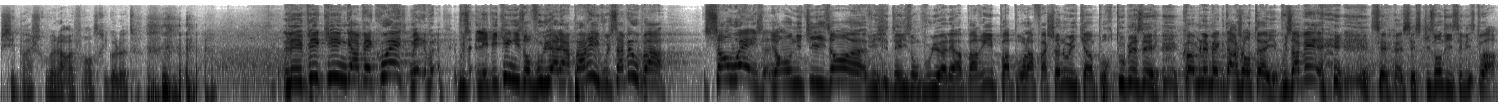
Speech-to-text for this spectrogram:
Je sais pas, je trouvais la référence rigolote. Les Vikings avec Waze Mais vous- les Vikings, ils ont voulu aller à Paris, vous le savez ou pas? Sans Waze, en utilisant. euh, ils ont voulu aller à Paris, pas pour la Fashion Week, hein, pour tout baiser, comme les mecs d'Argenteuil. Vous savez, c'est ce qu'ils ont dit, c'est l'histoire.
